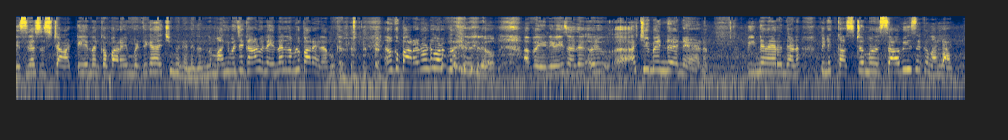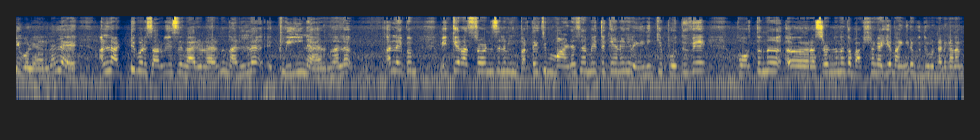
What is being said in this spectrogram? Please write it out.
ബിസിനസ് സ്റ്റാർട്ട് ചെയ്യുന്നൊക്കെ പറയുമ്പോഴത്തേക്ക് അച്ചീവ്മെന്റ് ആണ്. ഇതൊന്നും വാങ്ങി വെച്ചാൽ കാണില്ല. എന്നാലും നമ്മൾ പറയാം നമുക്ക് നമുക്ക് പറയണോണ്ട് കുഴപ്പമില്ലല്ലോ. അപ്പൊ എനിവേസ് അത് ഒരു അച്ചീവ്മെന്റ് തന്നെയാണ്. പിന്നെ വേറെ എന്താണ് പിന്നെ കസ്റ്റമർ സർവീസ് ഒക്കെ നല്ല അടിപൊളിയായിരുന്നു അല്ലേ? നല്ല അടിപൊളി സർവീസും കാര്യങ്ങളായിരുന്നു. നല്ല ക്ലീൻ ആയിരുന്നു. നല്ല അല്ല ഇപ്പം മിക്ക റെസ്റ്റോറന്റ്സിലും പ്രത്യേകിച്ച് മഴ സമയത്തൊക്കെ ആണെങ്കിൽ എനിക്ക് പൊതുവേ പുറത്തുനിന്ന് റെസ്റ്റോറന്റിൽ നിന്നൊക്കെ ഭക്ഷണം കഴിക്കാൻ ഭയങ്കര ബുദ്ധിമുട്ടാണ്. കാരണം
